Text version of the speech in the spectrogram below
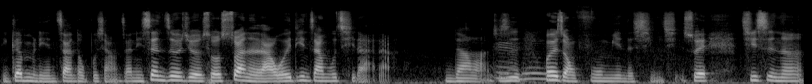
你根本连站都不想站，你甚至会觉得说算了啦，我一定站不起来啦，你知道吗？就是会有一种负面的心情。所以其实呢，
